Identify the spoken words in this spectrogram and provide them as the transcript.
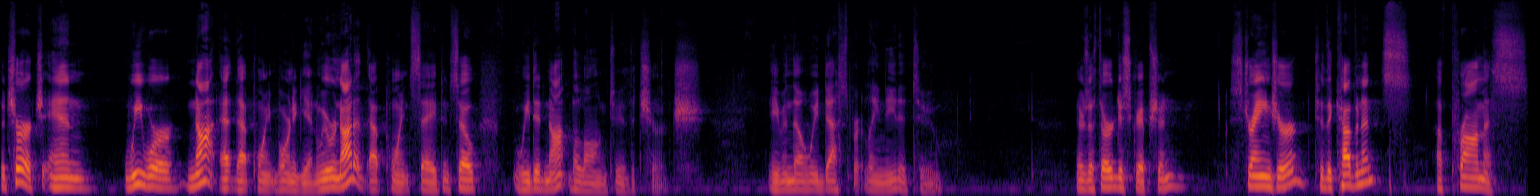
the church. And we were not at that point born again. We were not at that point saved. And so we did not belong to the church even though we desperately needed to. There's a third description stranger to the covenants of promise.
